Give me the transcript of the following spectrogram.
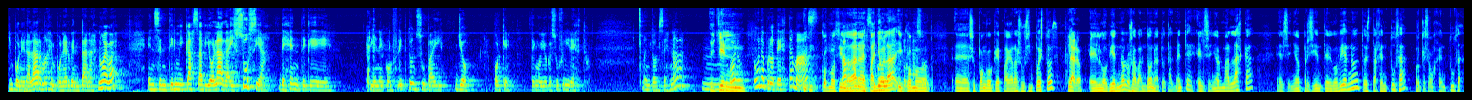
en poner alarmas, en poner ventanas nuevas, en sentir mi casa violada y sucia de gente que tiene conflicto en su país. Yo, ¿por qué tengo yo que sufrir esto? Entonces, nada. ¿Y quién- Bueno, una protesta más. Como ciudadana española y como. Eh, supongo que pagará sus impuestos. Claro. El gobierno los abandona totalmente. El señor Marlasca, el señor presidente del gobierno, toda esta gentuza, porque son gentuza,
